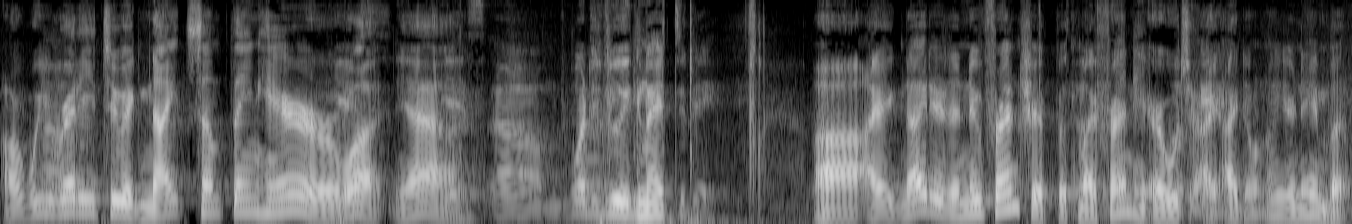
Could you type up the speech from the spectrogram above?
Are we ready to ignite something here or what? Yeah. Yes. Um, what did you ignite today? Uh, I ignited a new friendship with my friend here, which I, I don't know your name, but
